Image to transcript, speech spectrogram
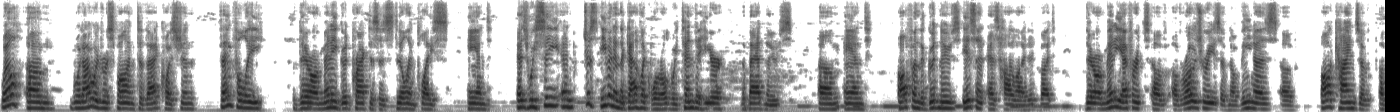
Well, um, what I would respond to that question, thankfully, there are many good practices still in place. And as we see, and just even in the Catholic world, we tend to hear the bad news. Um, and often the good news isn't as highlighted, but there are many efforts of, of rosaries, of novenas, of all kinds of, of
